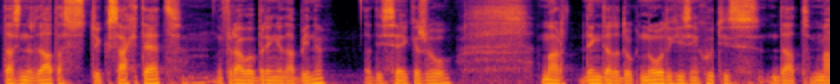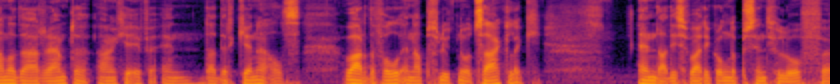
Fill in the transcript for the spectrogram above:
dat is inderdaad dat stuk zachtheid. Vrouwen brengen dat binnen, dat is zeker zo. Maar ik denk dat het ook nodig is en goed is dat mannen daar ruimte aan geven en dat erkennen als waardevol en absoluut noodzakelijk. En dat is waar ik 100% geloof, uh,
